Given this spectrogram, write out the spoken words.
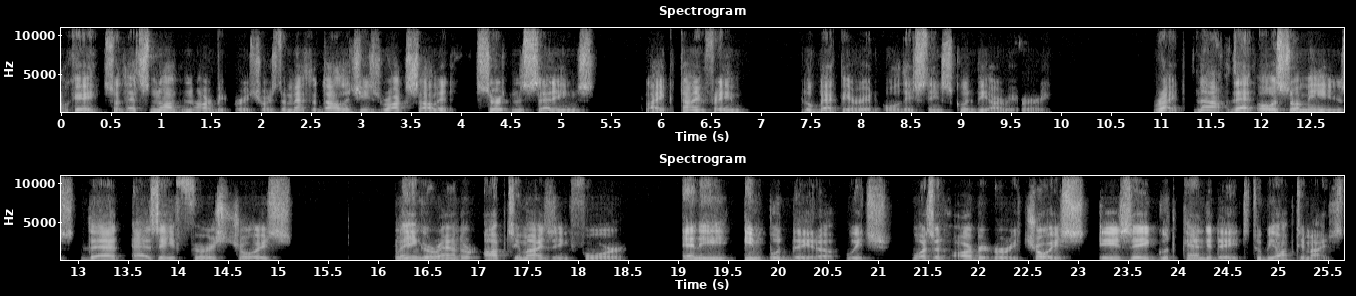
Okay, so that's not an arbitrary choice. The methodology is rock solid. Certain settings, like time frame, look back period, all these things could be arbitrary. Right. Now, that also means that as a first choice, playing around or optimizing for any input data which was an arbitrary choice is a good candidate to be optimized.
